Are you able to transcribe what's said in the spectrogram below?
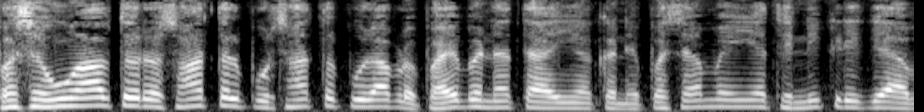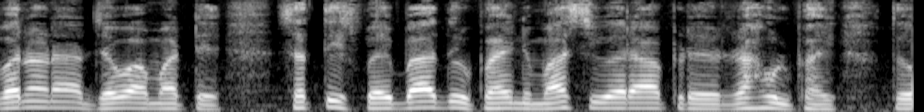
પછી હું આવતો રહ્યો સાંતલપુર. સાંતલપુર આપણે ભાઈબંધ હતા અહીંયા કને. પછી અમે અહીંયાથી નીકળી ગયા વરણા જવા માટે. સતીશભાઈ બહાદુરભાઈ ને માસીવાળા આપણે રાહુલભાઈ. તો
